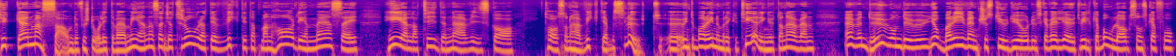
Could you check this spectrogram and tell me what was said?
tycka en massa, om du förstår lite vad jag menar. Så att jag tror att det är viktigt att man har det med sig hela tiden när vi ska ta sådana här viktiga beslut. Uh, inte bara inom rekrytering utan även, även du, om du jobbar i Venture Studio och du ska välja ut vilka bolag som ska få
